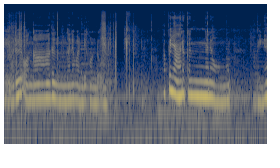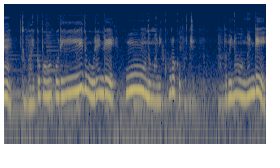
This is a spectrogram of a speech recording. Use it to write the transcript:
ഡ്രൈവർ ഒന്നാതെ ഇങ്ങനെ വണ്ടി കൊണ്ടുപോകും. അപ്പം ഞാനൊക്കെ ഇങ്ങനെ ഓങ്ങും. പിന്നെ ദുബായിക്ക് പോകാൻ കുറേ ദൂരമുണ്ടേ. മൂന്ന് മണിക്കൂറൊക്കെ പൊച്ചു അപ്പോൾ പിന്നെ ഓങ്ങണ്ടേ?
